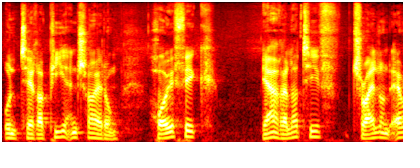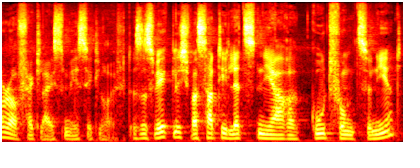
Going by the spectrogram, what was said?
und Therapieentscheidung häufig ja, relativ Trial and Error vergleichsmäßig läuft. Es ist wirklich, was hat die letzten Jahre gut funktioniert?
